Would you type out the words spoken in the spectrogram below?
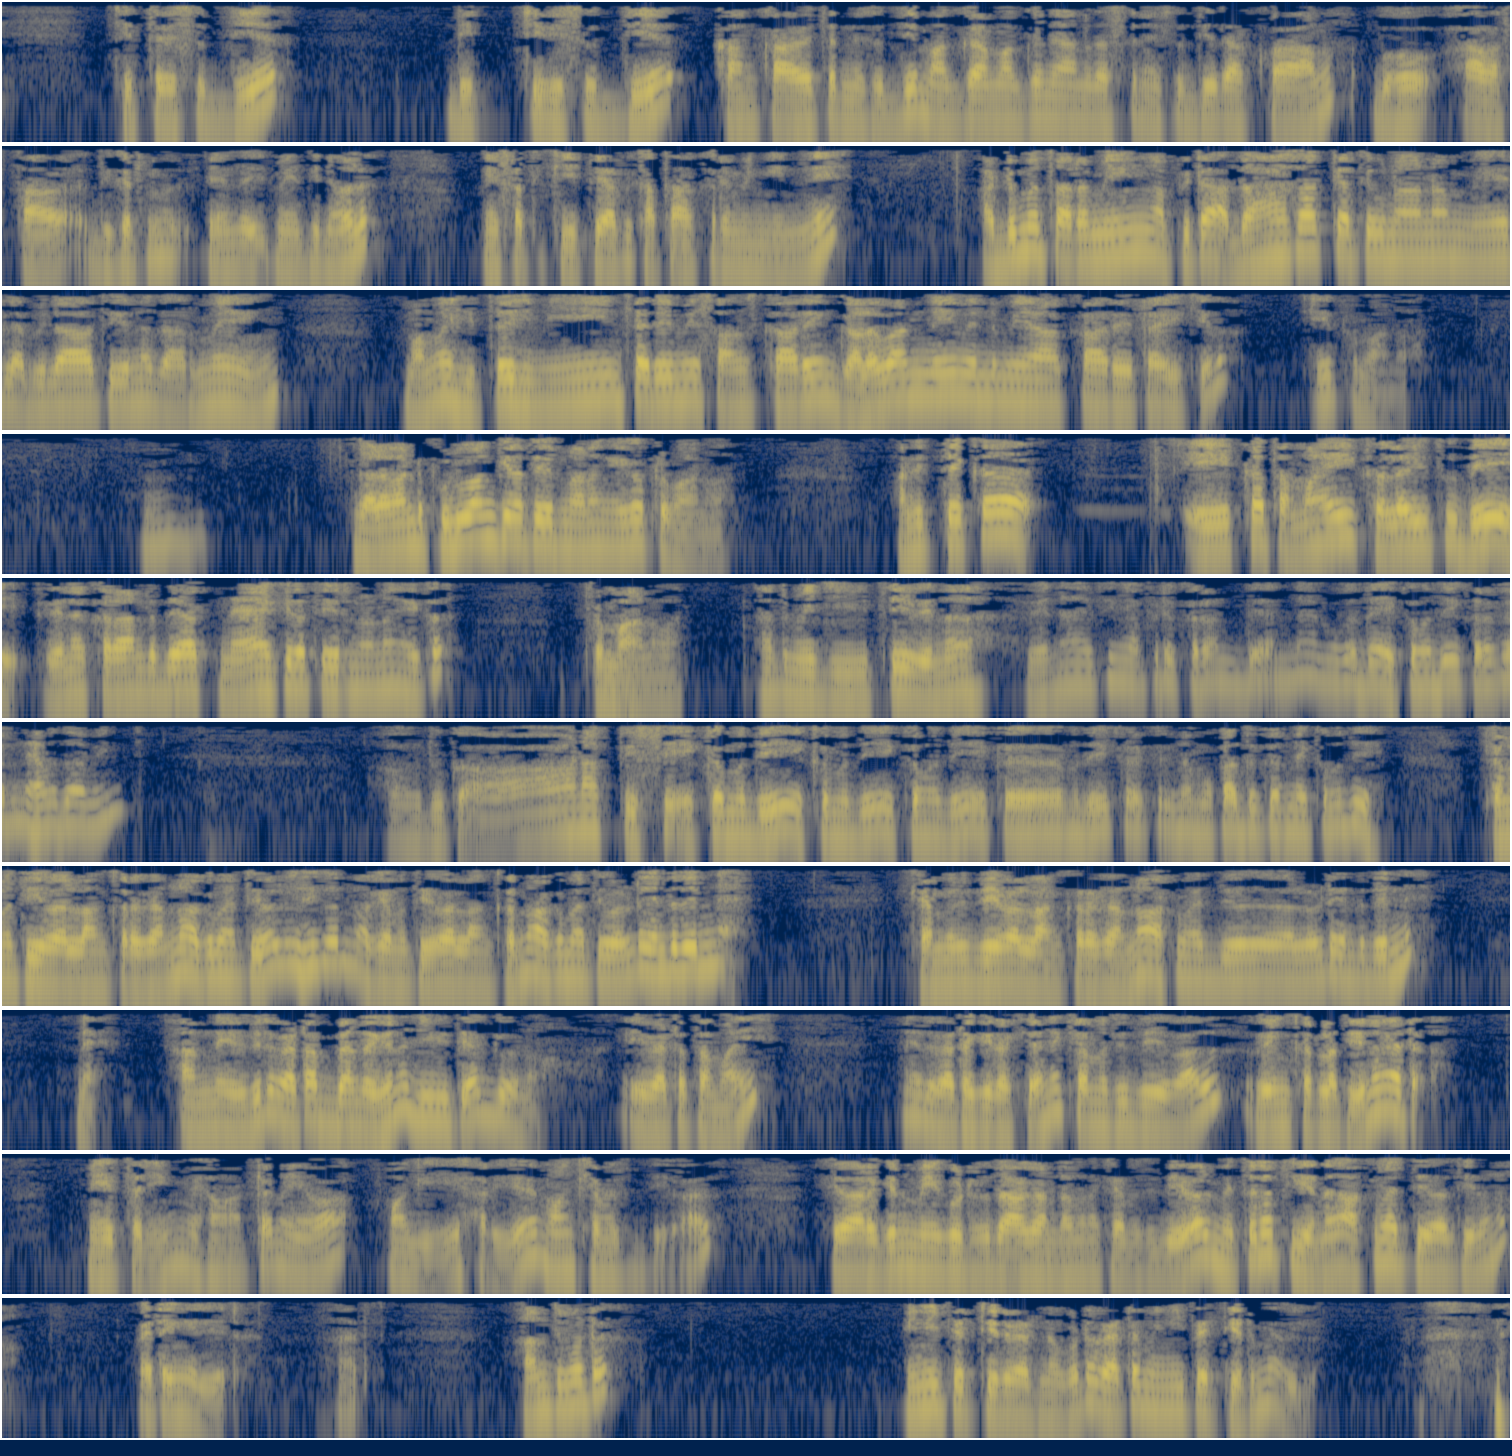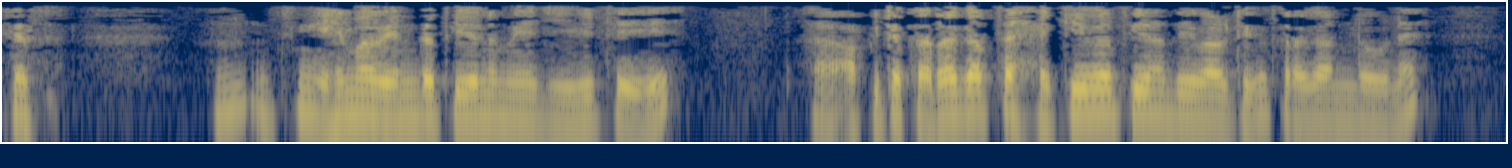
චිත්ත විසුද්ධිය, ditthi විසුද්ධිය, කාංකා වේතන විසුද්ධිය, මග්ගා මග්ග ඥාන දර්ශන විසුද්ධිය දක්වාම බොහෝ අවස්ථා දිගටම මේ දිනවල මේ සති කීපය අපි කතා කරමින් ඉන්නේ. අඩුම තරමින් අපිට අදහසක් ඇති වුණා නම් මේ ලැබිලා තියෙන ධර්මයෙන් මම හිත හිමින් සැරේ මේ සංස්කාරයෙන් ගලවන්නේ මෙන්න මේ ආකාරයටයි කියලා ඒ ප්‍රමාණවත්. ගලවන්න පුළුවන් කියලා තේරුණා නම් ඒක ප්‍රමාණවත්. අනිත් එක ඒක තමයි කළ යුතු දේ වෙන කරන්න දෙයක් නැහැ කියලා තේරෙනවා නම් ඒක ප්‍රමාණවත්. හරි මේ ජීවිතේ වෙන වෙන ඉතින් අපිට කරන්න දෙයක් නැහැ. මොකද එකම දේ කර කර හැමදාම ඉන්නේ. අවුරුදු ගාණක් තිස්සේ එකම දේ එකම දේ එකම දේ එකම දේ කර කර ඉන්න මොකද්ද කරන එකම දේ? කැමති දේවල් ලං කර ගන්නවා අකමැති දේවල් විසි කරනවා කැමති දේවල් ලං කරනවා අකමැති වලට එන්න දෙන්නේ නැහැ. කැමති දේවල් ලං කර ගන්නවා අකමැති දේවල් වලට එන්න දෙන්නේ නැහැ. අන්න ඒ විදිහට වැටක් බැඳගෙන ජීවිතයක් ගෙවනවා. ඒ වැට තමයි නේද වැට කියලා කියන්නේ කැමති දේවල් වෙන් කරලා තියෙන වැට. මේතරින් මෙහාට මේවා මගේ හරිය මම කැමති දේවල්. ඒ අරගෙන මේ කොටට දාගන්න හදන කැමති දේවල් මෙතන තියෙන අකමැති දේවල් තියෙනවා වැටෙන් එළියට. හරි. අන්තිමට මිනි පෙට්ටියට වැටෙනකොට වැට මිනි පෙට්ටියටම ඇවිල්ලා. ඉතින් එහෙම වෙන්න තියෙන මේ ජීවිතේ අපිට කරගත හැකිව තියෙන දේවල් ටික කරගන්න ඕනේ.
